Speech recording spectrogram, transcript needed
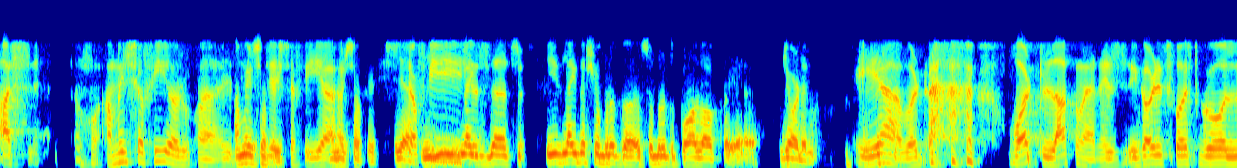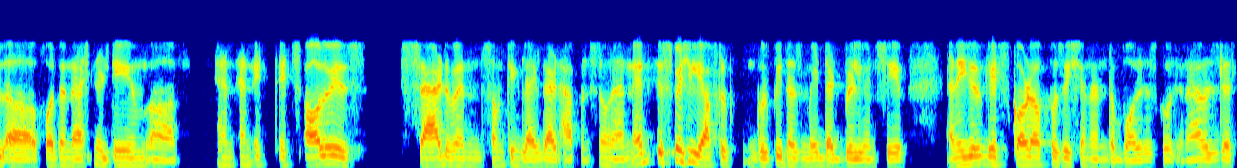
us Amer Shafi or uh, Amer Shafi. Shafi, yeah. Amer Shafi. Yeah. Shafi he's like the he's like the Shubrat Subrat Paul of uh, Jordan. Yeah, but what luck, man! His, he got his first goal uh, for the national team, uh, and and it, it's always sad when something like that happens. No, and, and especially after Gurpreet has made that brilliant save, and he just gets caught off position and the ball just goes in. I was just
